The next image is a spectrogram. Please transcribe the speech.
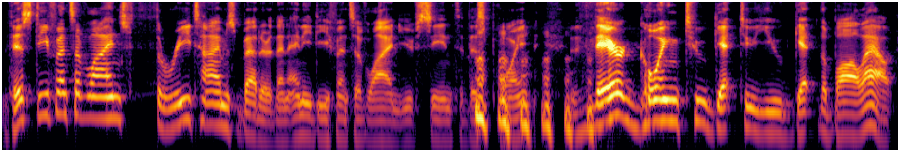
this defensive line's three times better than any defensive line you've seen to this point. They're going to get to you, get the ball out.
